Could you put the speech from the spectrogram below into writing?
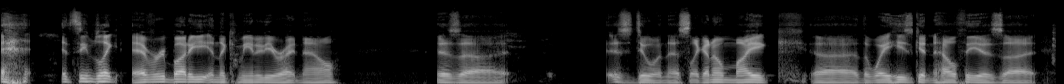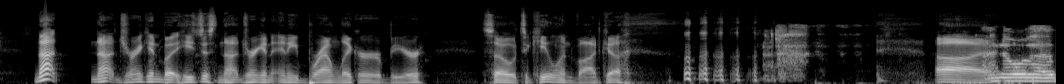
it seems like everybody in the community right now is uh is doing this. Like I know Mike, uh, the way he's getting healthy is uh not not drinking, but he's just not drinking any brown liquor or beer. So tequila and vodka. I uh, know uh,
